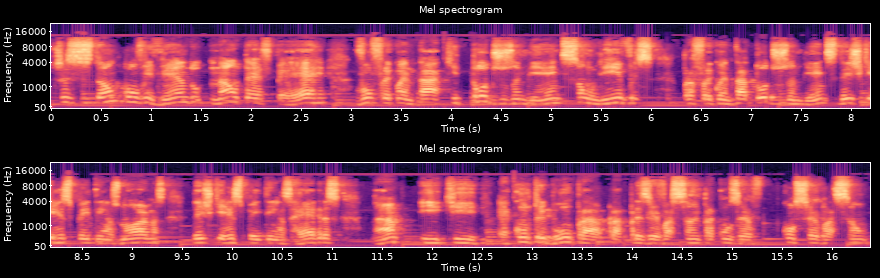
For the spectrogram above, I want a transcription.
Vocês estão convivendo na UTFPR, vão frequentar aqui todos os ambientes, são livres para frequentar todos os ambientes, desde que respeitem as normas, desde que respeitem as regras, né? E que é, contribuam para a preservação e para a conservação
